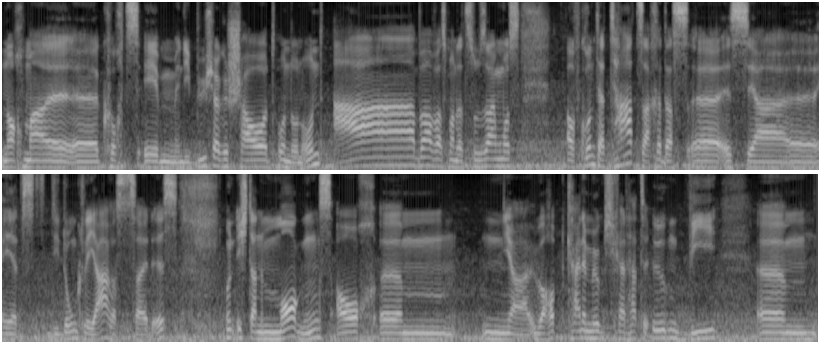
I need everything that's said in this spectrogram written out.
nochmal äh, kurz eben in die Bücher geschaut und und und. Aber was man dazu sagen muss, aufgrund der Tatsache, dass äh, es ja äh, jetzt die dunkle Jahreszeit ist und ich dann morgens auch ähm, ja überhaupt keine Möglichkeit hatte, irgendwie ähm,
